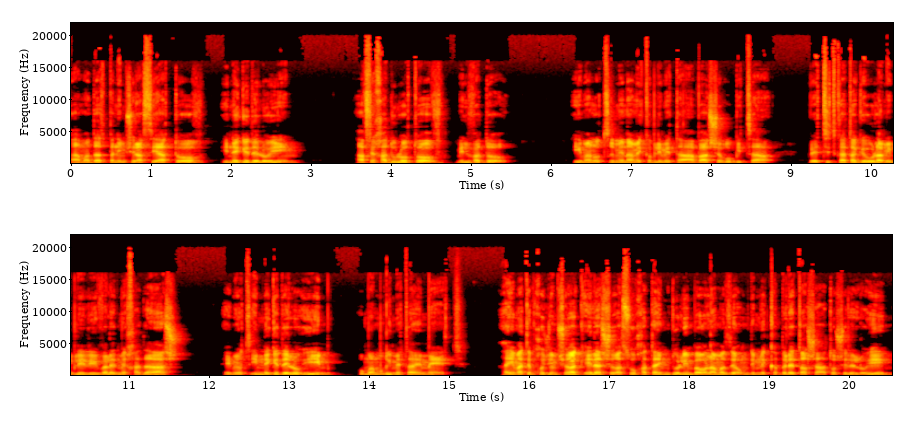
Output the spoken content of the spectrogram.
העמדת פנים של עשיית טוב היא נגד אלוהים. אף אחד הוא לא טוב מלבדו. אם הנוצרים אינם מקבלים את האהבה אשר הוא ביצע ואת צדקת הגאולה מבלי להיוולד מחדש, הם יוצאים נגד אלוהים וממרים את האמת. האם אתם חושבים שרק אלה אשר עשו חטאים גדולים בעולם הזה עומדים לקבל את הרשעתו של אלוהים?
